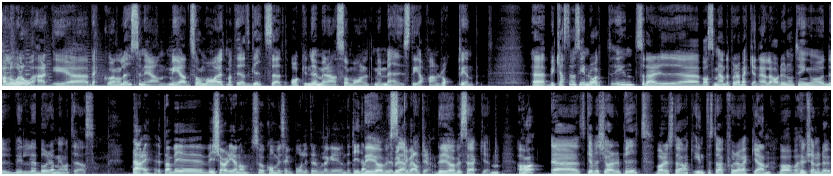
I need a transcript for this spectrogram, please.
Hallå, hallå! Här är veckoanalysen igen med som vanligt Mattias Gitzet och numera som vanligt med mig, Stefan Rocklind. Eh, vi kastar oss in rakt in sådär i eh, vad som hände förra veckan. Eller har du någonting och du vill börja med Mattias? Nej, utan vi, vi kör igenom så kommer vi säkert på lite roliga grejer under tiden. Det gör vi det säkert. vi alltid. Det gör vi säkert. Mm. Jaha, eh, ska vi köra repeat? Var det stök? Inte stök förra veckan? Va, va, hur känner du?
